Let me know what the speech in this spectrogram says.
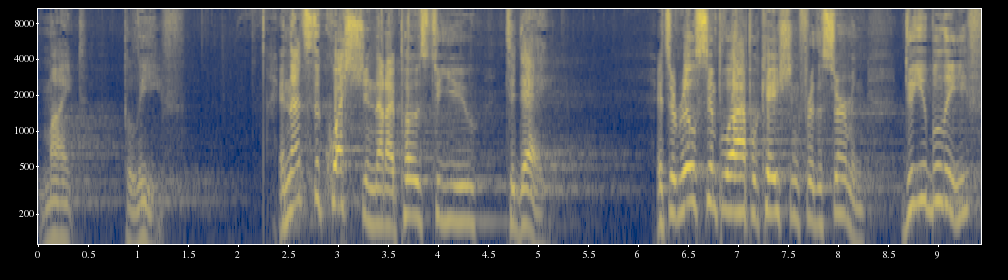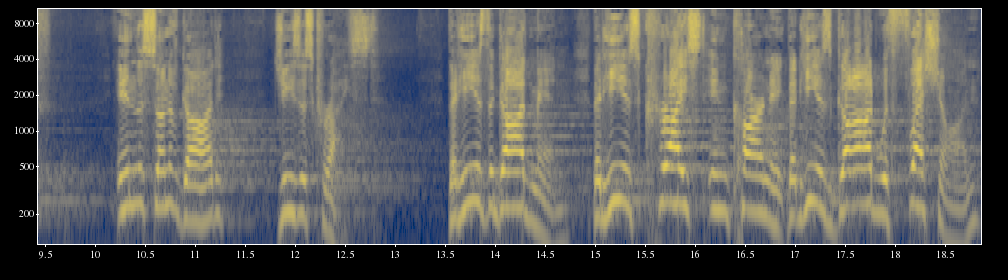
might believe. And that's the question that I pose to you today. It's a real simple application for the sermon. Do you believe in the Son of God, Jesus Christ? That He is the God man, that He is Christ incarnate, that He is God with flesh on,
